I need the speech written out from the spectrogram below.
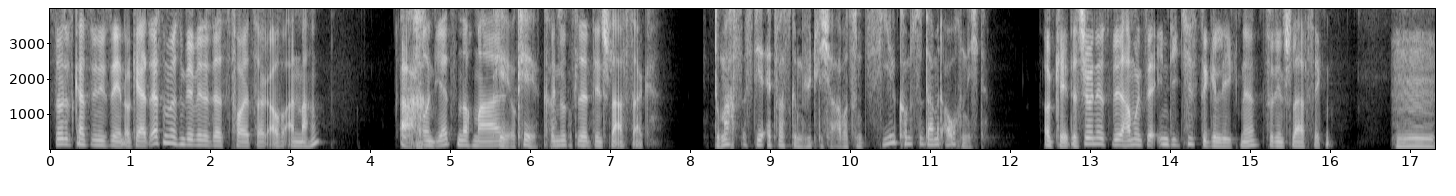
So, das kannst du nicht sehen. Okay, als erstes müssen wir wieder das Feuerzeug auf anmachen. Ach. Und jetzt nochmal okay, okay, benutze okay. den Schlafsack. Du machst es dir etwas gemütlicher, aber zum Ziel kommst du damit auch nicht. Okay, das Schöne ist, wir haben uns ja in die Kiste gelegt, ne? Zu den Schlafsäcken. Hm,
